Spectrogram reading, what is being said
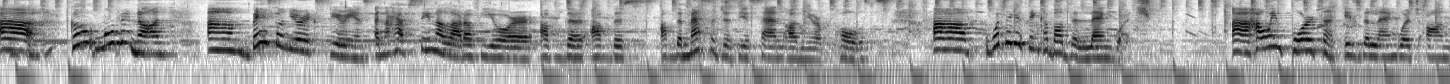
Uh, mm-hmm. Go moving on. Um, based on your experience, and I have seen a lot of your of the of this of the messages you send on your posts. Um, what do you think about the language? Uh, how important is the language on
